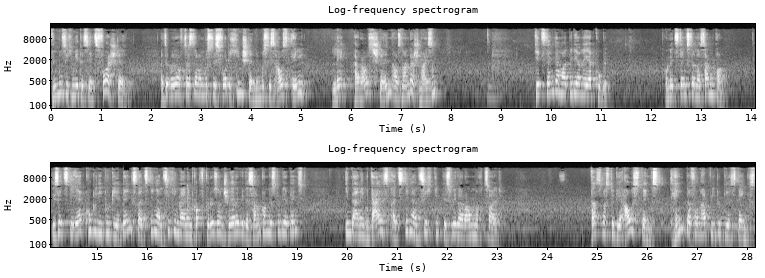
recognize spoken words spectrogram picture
Wie muss ich mir das jetzt vorstellen? Also pass auf, zuerst einmal musst du es vor dich hinstellen. Du musst es aus L, Le herausstellen, auseinanderschmeißen. Jetzt denk einmal bitte an eine Erdkugel. Und jetzt denkst du an eine Sandkorn. Ist jetzt die Erdkugel, die du dir denkst, als Ding an sich in deinem Kopf größer und schwerer wie das Sandkorn, das du dir denkst? In deinem Geist als Ding an sich gibt es weder Raum noch Zeit. Das, was du dir ausdenkst, hängt davon ab, wie du dir es denkst.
